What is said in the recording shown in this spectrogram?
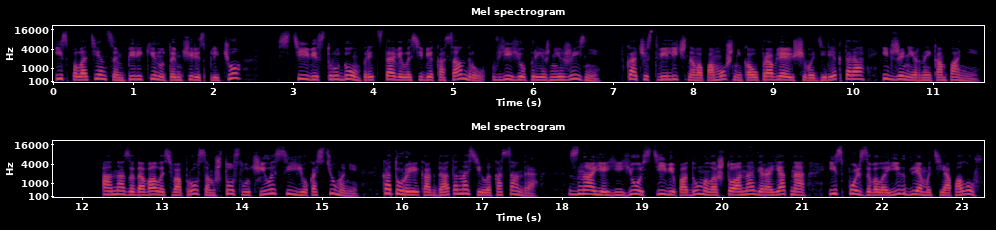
и с полотенцем, перекинутым через плечо, Стиви с трудом представила себе Кассандру в ее прежней жизни в качестве личного помощника управляющего директора инженерной компании. Она задавалась вопросом, что случилось с ее костюмами, которые когда-то носила Кассандра – Зная ее, Стиви подумала, что она, вероятно, использовала их для мытья полов.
